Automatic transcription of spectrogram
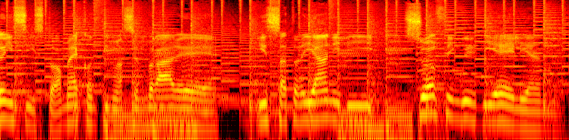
Io insisto, a me continua a sembrare il Satriani di Surfing with the Alien.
